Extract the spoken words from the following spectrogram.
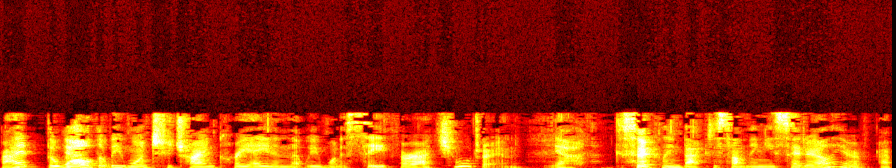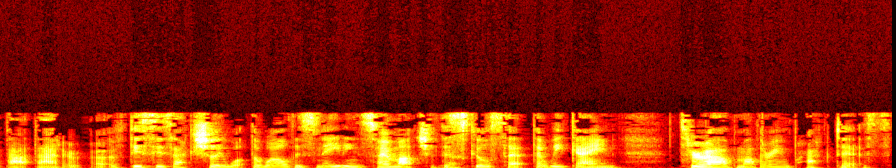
right? The yeah. world that we want to try and create and that we want to see for our children. Yeah. Circling back to something you said earlier about that, of this is actually what the world is needing so much of the yeah. skill set that we gain through our mothering practice.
